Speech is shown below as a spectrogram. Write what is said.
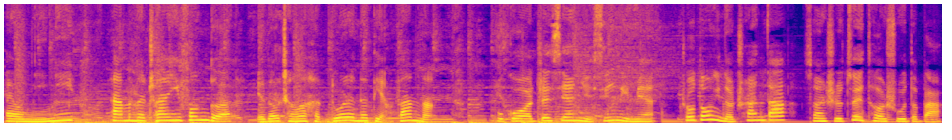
还有倪妮，她们的穿衣风格也都成了很多人的典范呢。不过这些女星里面，周冬雨的穿搭算是最特殊的吧？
